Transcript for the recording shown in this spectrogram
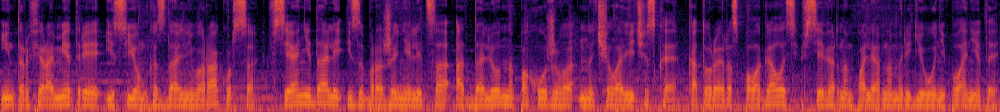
интерферометрия и съемка с дальнего ракурса – все они дали изображение лица отдаленно похожего на человеческое, которое располагалось в северном полярном регионе планеты.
